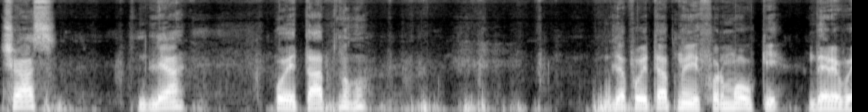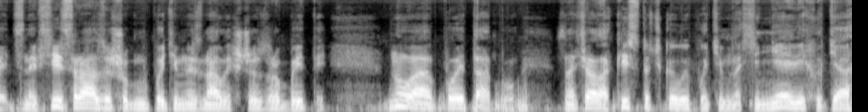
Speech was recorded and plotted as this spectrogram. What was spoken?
час для поетапного для поетапної формовки деревець. Не всі зразу, щоб ми потім не знали, що зробити. Ну, а по етапу. Спочатку кісточкові, потім насіннєві, хоча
